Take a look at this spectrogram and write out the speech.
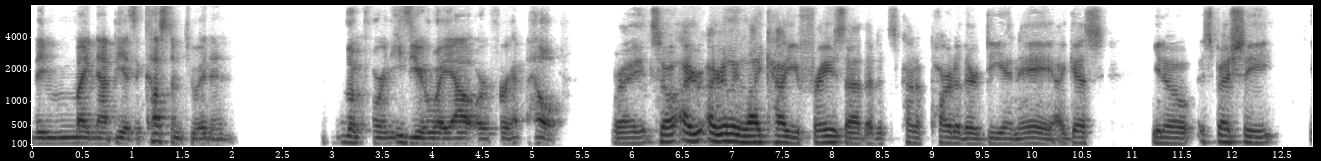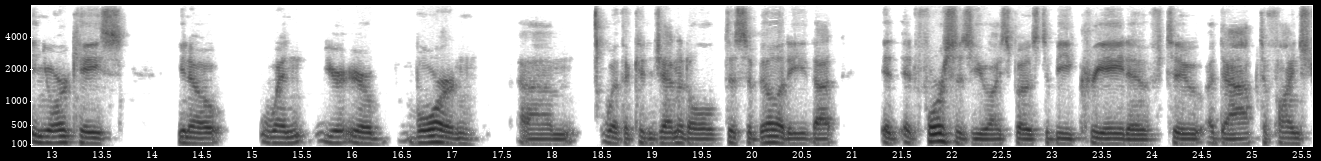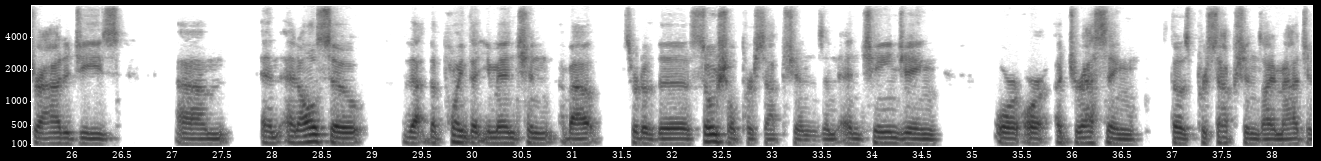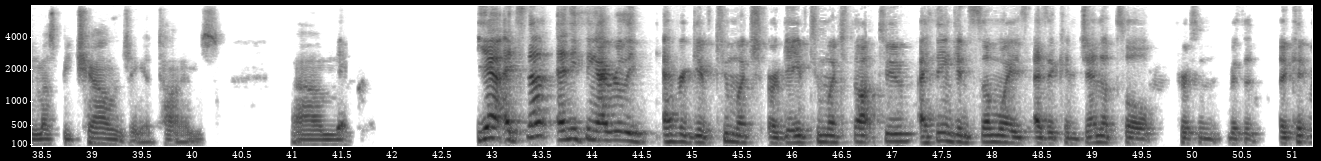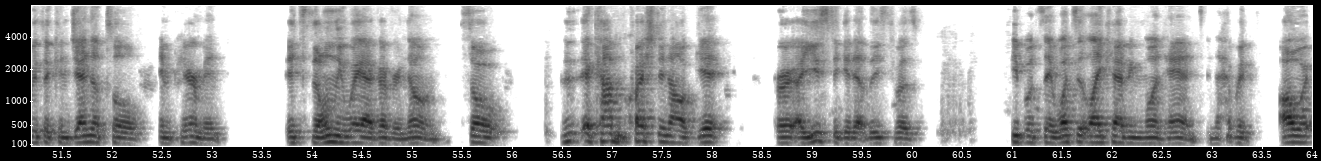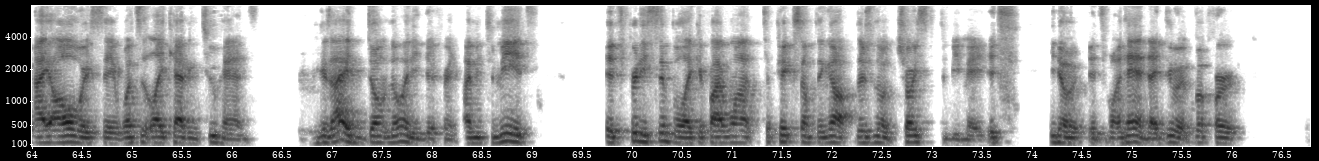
they might not be as accustomed to it and look for an easier way out or for help Right. So I, I really like how you phrase that, that it's kind of part of their DNA. I guess, you know, especially in your case, you know, when you're, you're born um, with a congenital disability, that it, it forces you, I suppose, to be creative, to adapt, to find strategies. Um, and, and also that the point that you mentioned about sort of the social perceptions and and changing or or addressing those perceptions i imagine must be challenging at times. Um, yeah. It's not anything i really ever give too much or gave too much thought to. I think in some ways as a congenital person with a, a with a congenital impairment it's the only way i've ever known. So a common question i'll get or i used to get at least was people would say what's it like having one hand and i would always i always say what's it like having two hands because i don't know any different i mean to me it's it's pretty simple. Like if I want to pick something up, there's no choice to be made. It's you know, it's one hand. I do it. But for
